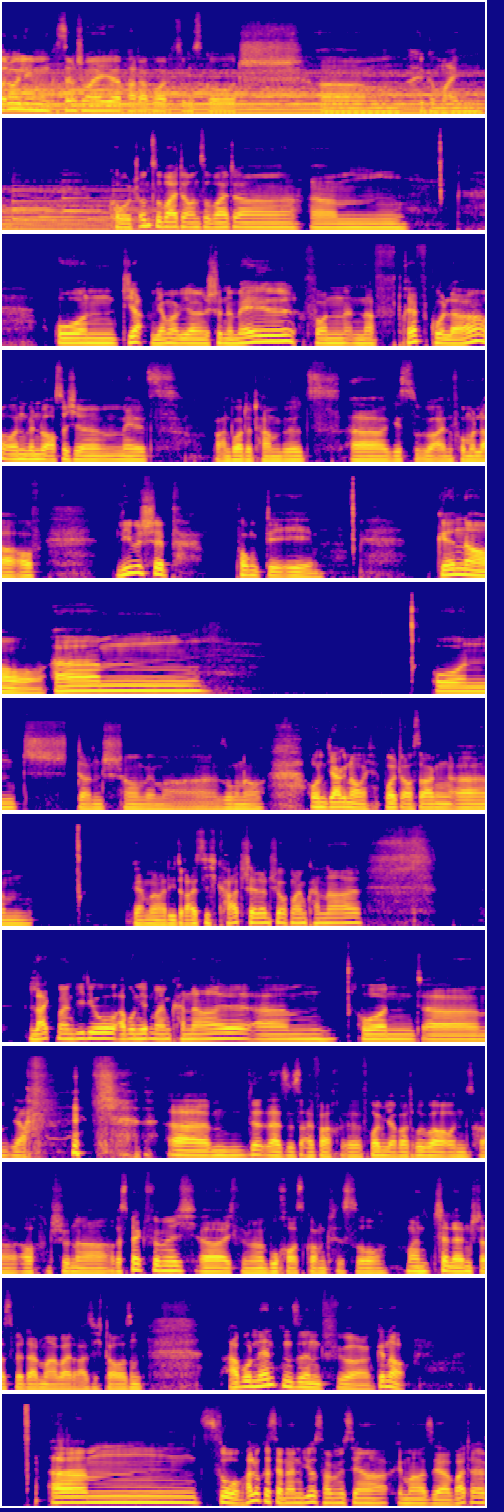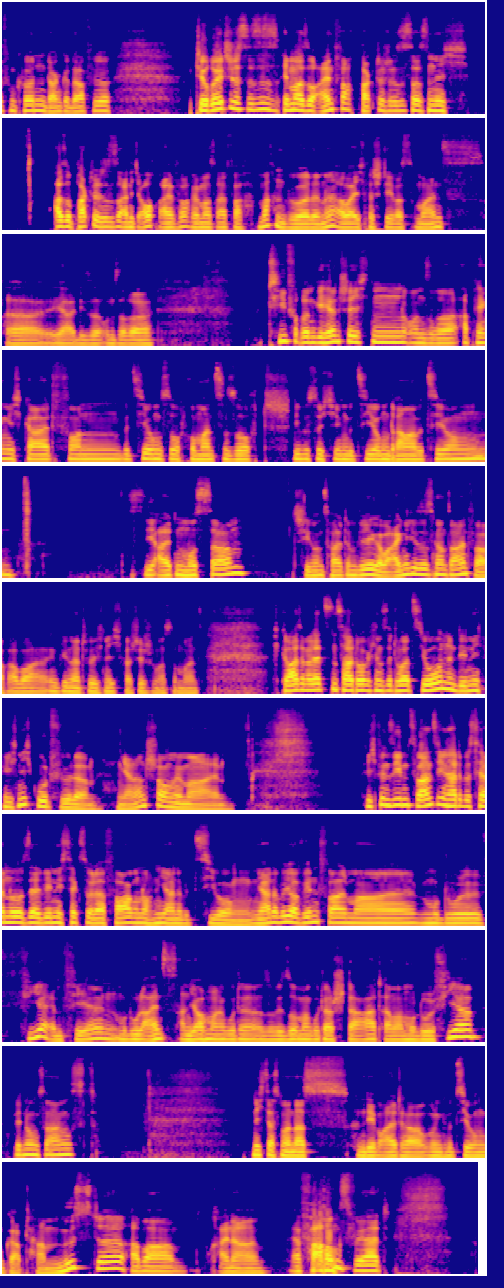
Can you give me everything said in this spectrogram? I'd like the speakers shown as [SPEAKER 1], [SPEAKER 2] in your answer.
[SPEAKER 1] Hallo ihr Lieben, Christian Schmeier hier, Paterport, Beziehungscoach, ähm, allgemein Coach und so weiter und so weiter. Ähm, und ja, wir haben mal wieder eine schöne Mail von Naftrefkola und wenn du auch solche Mails beantwortet haben willst, äh, gehst du über ein Formular auf liebeschip.de. Genau. Ähm, und dann schauen wir mal, so genau. Und ja, genau, ich wollte auch sagen, ähm, wir haben ja die 30k-Challenge hier auf meinem Kanal. Liked mein Video, abonniert meinen Kanal ähm, und ähm, ja, ähm, das ist einfach, äh, freue mich einfach drüber und äh, auch ein schöner Respekt für mich. Äh, ich finde, wenn mein Buch rauskommt, ist so mein Challenge, dass wir dann mal bei 30.000 Abonnenten sind für, genau. Ähm, so, hallo Christian, deine Videos haben mir bisher immer sehr weiterhelfen können. Danke dafür. Theoretisch ist es immer so einfach, praktisch ist es das nicht. Also praktisch ist es eigentlich auch einfach, wenn man es einfach machen würde, ne? Aber ich verstehe, was du meinst. Äh, ja, diese unsere tieferen Gehirnschichten, unsere Abhängigkeit von Beziehungssucht, Romanzensucht, liebessüchtigen Beziehungen, Dramabeziehungen, die alten Muster, schien uns halt im Wege. Aber eigentlich ist es ganz einfach, aber irgendwie natürlich nicht. Ich verstehe schon, was du meinst. Ich gerade in der letzten Zeit ich in Situationen, in denen ich mich nicht gut fühle. Ja, dann schauen wir mal. Ich bin 27 und hatte bisher nur sehr wenig sexuelle Erfahrung und noch nie eine Beziehung. Ja, da will ich auf jeden Fall mal Modul 4 empfehlen. Modul 1 ist eigentlich auch mal eine gute, sowieso immer ein guter Start, aber Modul 4, Bindungsangst. Nicht, dass man das in dem Alter unbedingt Beziehungen gehabt haben müsste, aber reiner Erfahrungswert.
